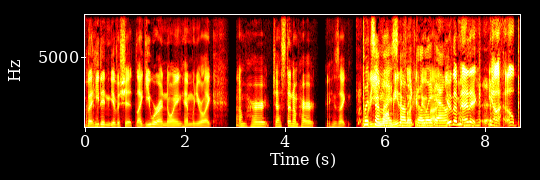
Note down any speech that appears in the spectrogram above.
but he didn't give a shit. Like you were annoying him when you were like, "I'm hurt, Justin. I'm hurt." And he's like, Put "What do you some want ice me to on it, fucking go do lay about down." it? You're the medic. Yeah, help.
